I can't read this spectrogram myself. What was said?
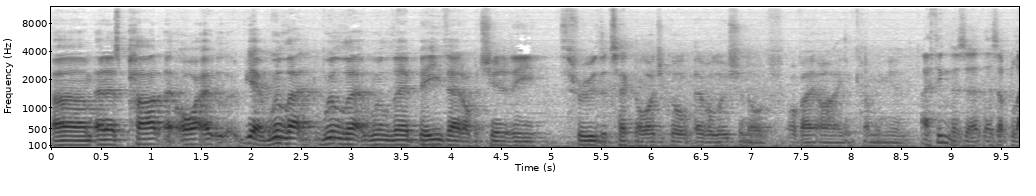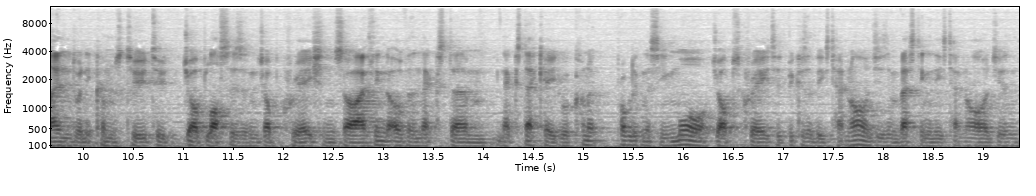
Um, and as part, or yeah, will that will that will there be that opportunity through the technological evolution of, of AI coming in? I think there's a there's a blend when it comes to, to job losses and job creation. So I think that over the next um, next decade, we're kind of probably going to see more jobs created because of these technologies, investing in these technologies, and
